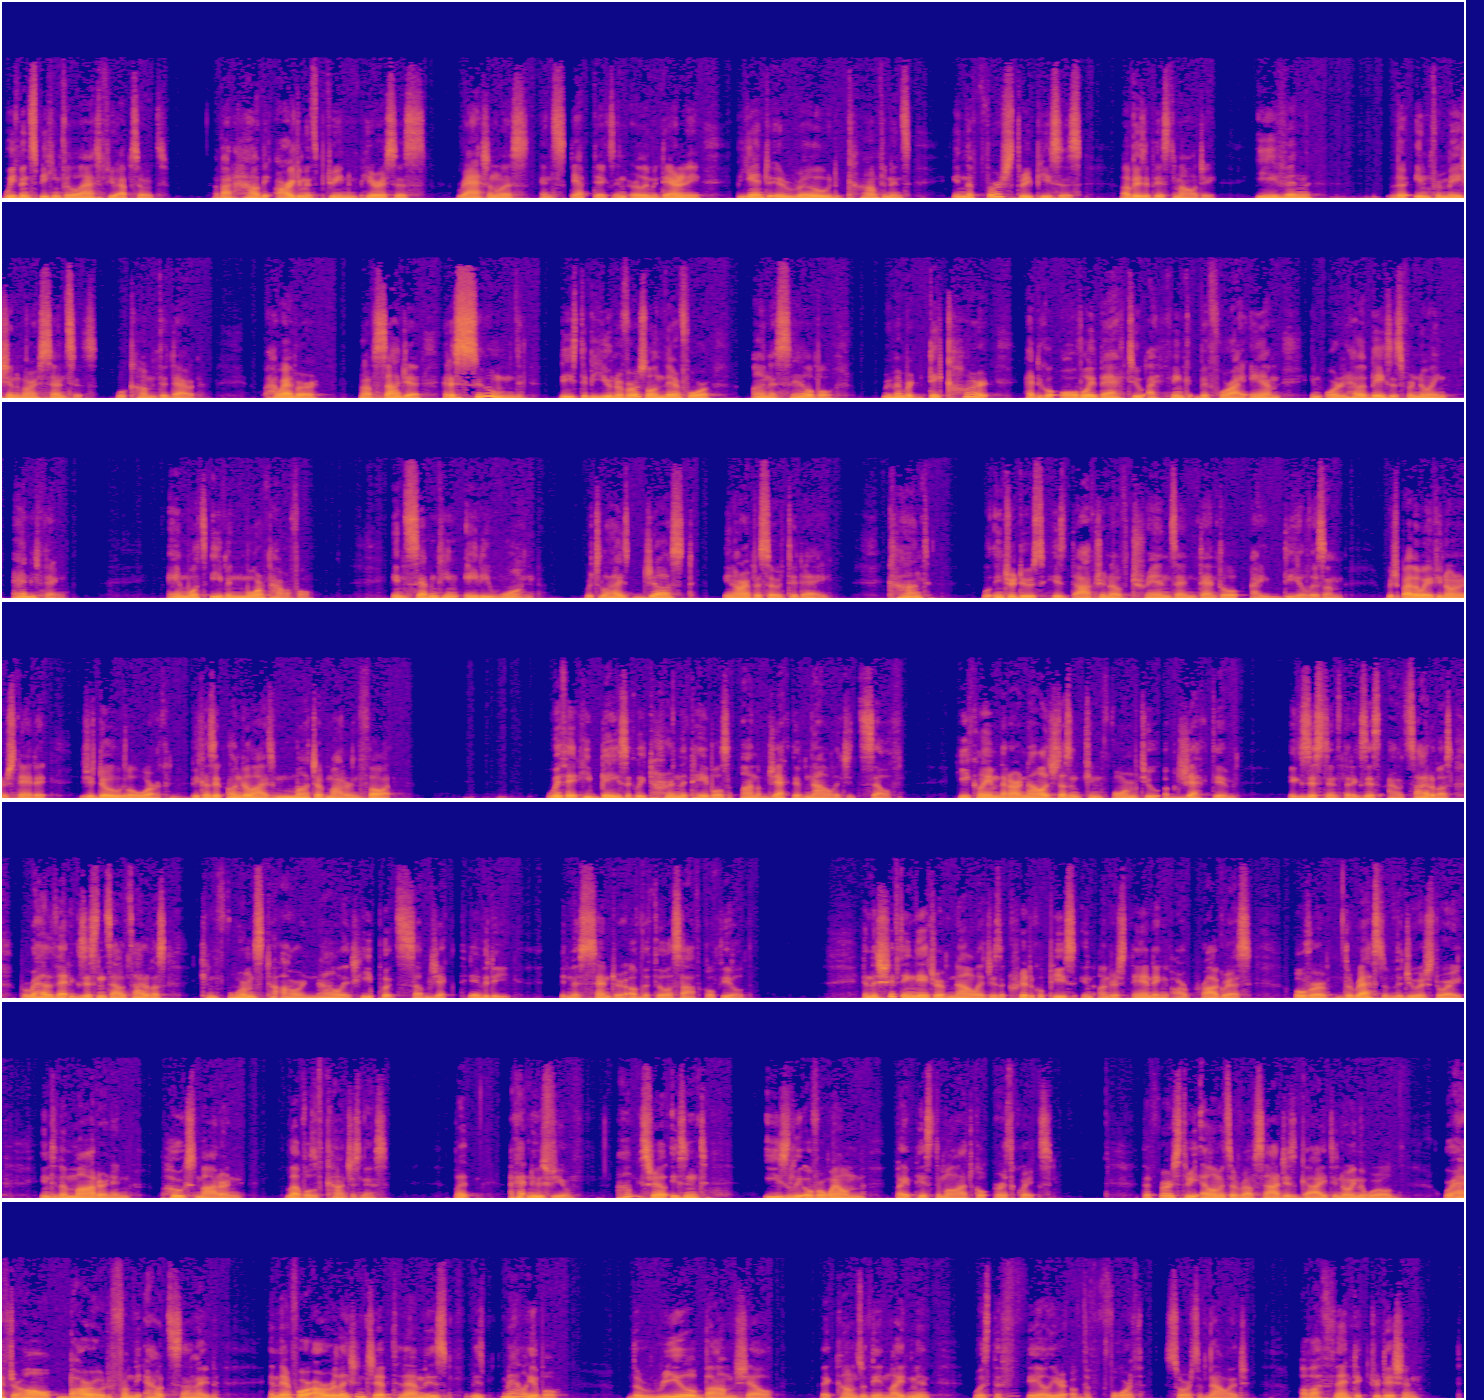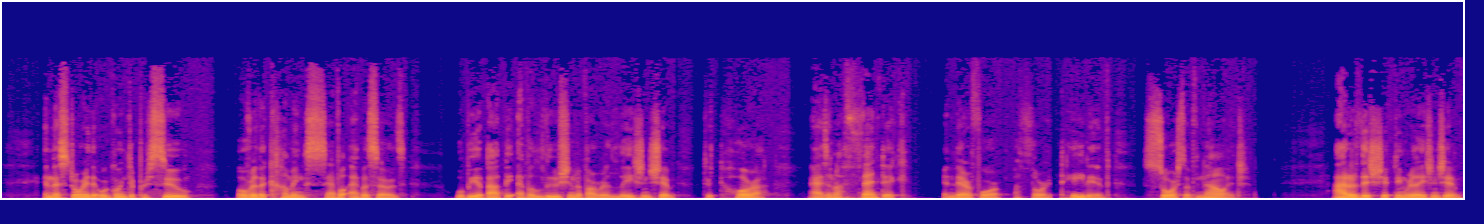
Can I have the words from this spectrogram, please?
we've been speaking for the last few episodes about how the arguments between empiricists, rationalists, and skeptics in early modernity began to erode confidence in the first three pieces of his epistemology. Even the information of our senses will come to doubt. However, Saadia had assumed these to be universal and therefore unassailable. Remember, Descartes had to go all the way back to I think before I am in order to have a basis for knowing anything. And what's even more powerful, in 1781, which lies just in our episode today, Kant will introduce his doctrine of transcendental idealism, which, by the way, if you don't understand it, you should do a little work because it underlies much of modern thought. With it, he basically turned the tables on objective knowledge itself. He claimed that our knowledge doesn't conform to objective existence that exists outside of us, but rather that existence outside of us conforms to our knowledge. He put subjectivity in the center of the philosophical field. And the shifting nature of knowledge is a critical piece in understanding our progress over the rest of the Jewish story into the modern and postmodern levels of consciousness. But I got news for you. Am Yisrael isn't easily overwhelmed by epistemological earthquakes. The first three elements of Rav Saadia's Guide to Knowing the World were, after all, borrowed from the outside, and therefore our relationship to them is, is malleable. The real bombshell that comes with the Enlightenment was the failure of the fourth source of knowledge, of authentic tradition. And the story that we're going to pursue over the coming several episodes will be about the evolution of our relationship to Torah as an authentic and therefore authoritative source of knowledge. Out of this shifting relationship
